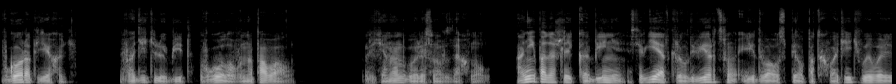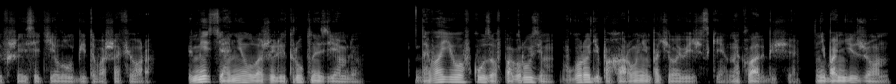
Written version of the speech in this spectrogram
«В город ехать. Водитель убит. В голову, наповал. Лейтенант горестно вздохнул. Они подошли к кабине, Сергей открыл дверцу и едва успел подхватить вывалившееся тело убитого шофера. Вместе они уложили труп на землю. «Давай его в кузов погрузим, в городе похороним по-человечески, на кладбище. Не бандит же он».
